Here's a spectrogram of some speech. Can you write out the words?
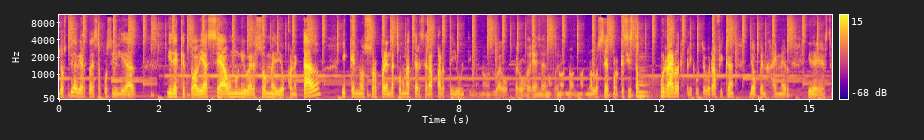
yo estoy abierto a esa posibilidad y de que todavía sea un universo medio conectado y que nos sorprenda con una tercera parte y última, ¿no? Luego, pero Podría ser, no, podría. no, no, no, no lo sé, porque sí está muy raro la película autobiográfica de Oppenheimer y de este,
